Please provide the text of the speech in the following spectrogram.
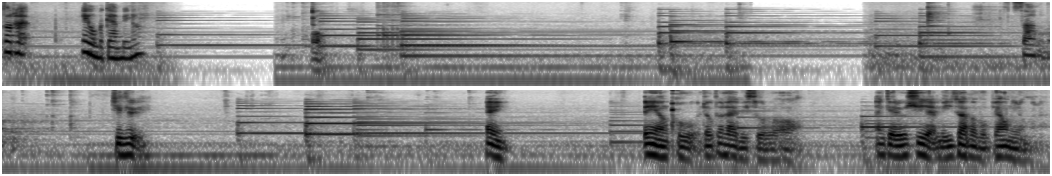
တော်တဲ့အိမ်ကိုမကန်ပြီနော်စားလို့ကျေးဇူးအေးအိမ်အောင်ကိုလောက်ထွက်လိုက်ပြီဆိုတော့ အန်ကယ်တို့ရှိရဲ့အမေရိကဘက်ကိုပြောင်းနေတော့မလား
